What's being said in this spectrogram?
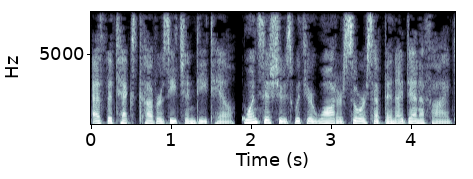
as the text covers each in detail. Once issues with your water source have been identified,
